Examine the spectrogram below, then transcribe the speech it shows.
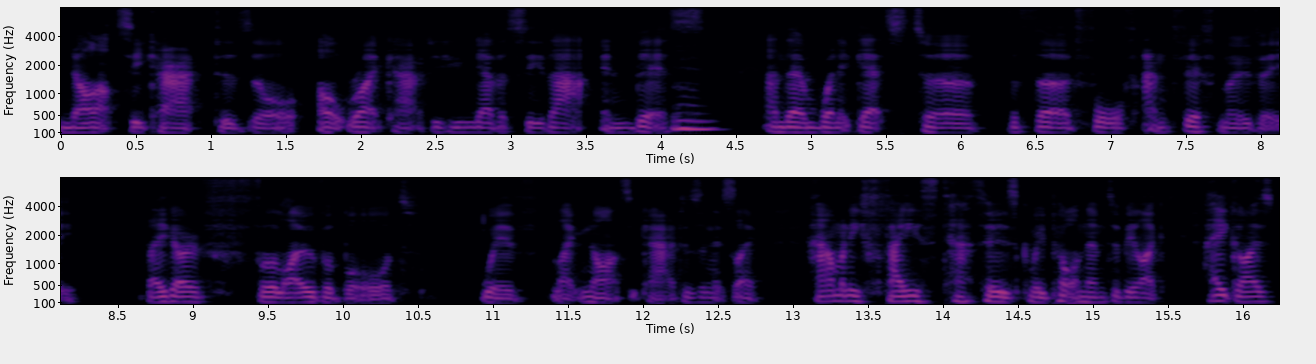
Nazi characters or alt right characters. You never see that in this. Mm. And then when it gets to the third, fourth, and fifth movie, they go full overboard with like Nazi characters, and it's like, how many face tattoos can we put on them to be like, hey guys,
